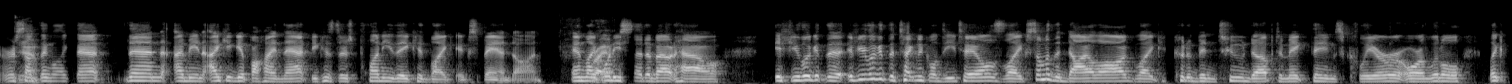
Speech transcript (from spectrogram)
or something like that, then I mean I could get behind that because there's plenty they could like expand on. And like Right. what he said about how if you look at the if you look at the technical details, like some of the dialogue like could have been tuned up to make things clearer or a little like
